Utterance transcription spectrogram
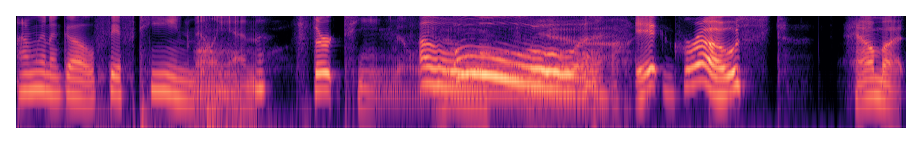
I'm gonna go 15 million. 13 million. Oh. Yeah. It grossed how much?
